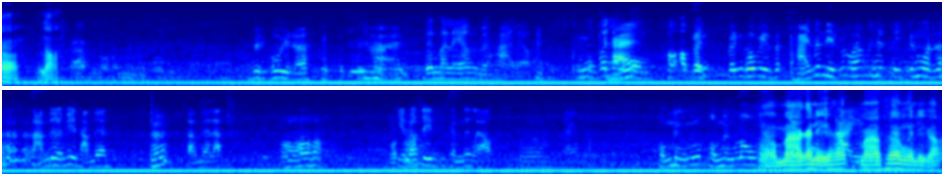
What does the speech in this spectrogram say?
อ๋อเหรอ เป็นโควิดเหรอมีหายเป็นมาแล้วเป็นหายแล้ว ผมก็ยังหายงงเขาเอาไปเป็นเป็นโควิดหายสนิทปะวะไม่ใช่ติดกันหมดแล้วสามเดือนพี่สามเดือนฮะสามเดือนแล้วอ๋อฉีดวัคซีนเข็มหนึ่งแล้ว เออผมถึงผมถึงลงเออมากันอีกครับ มาเพิ่มกันอีกแล้ว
